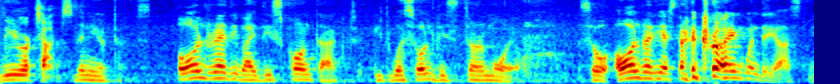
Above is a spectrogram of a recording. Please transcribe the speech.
the New York Times. the New York Times. Already by this contact, it was all this turmoil. So already I started crying when they asked me.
